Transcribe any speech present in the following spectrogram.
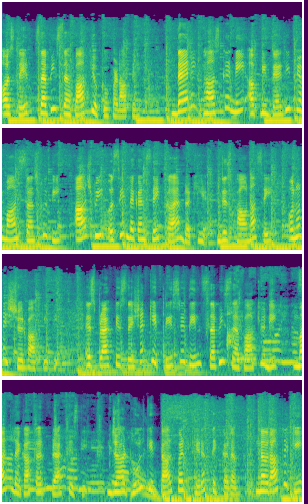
और सिर्फ़ सभी सहभागियों को पढ़ाते हैं। दैनिक भास्कर ने अपनी दैदीप्यमान संस्कृति आज भी उसी लगन से कायम रखी है, जिस भावना से उन्होंने शुरुआत की थी। इस प्रैक्टिस सेशन के तीसरे दिन सभी सहभागियों ने मन लगाकर प्रैक्टिस की, जहाँ ढोल के ताल पर थिरकते कदम, नवरात्रि के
